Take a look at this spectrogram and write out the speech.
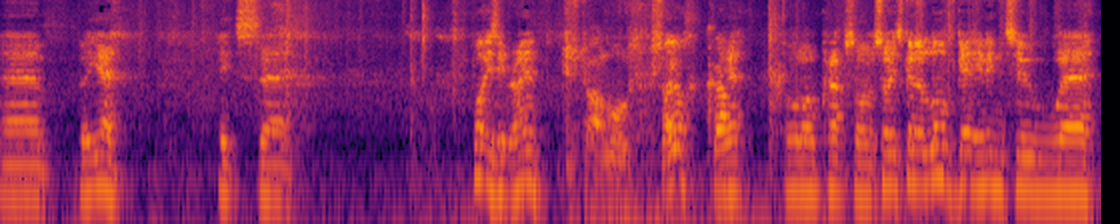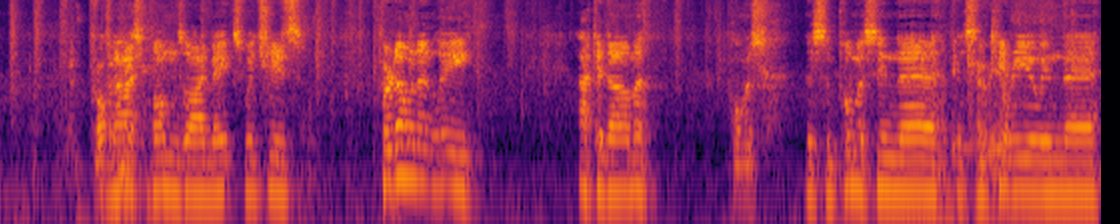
Um, but yeah, it's uh, what is it, Ryan? Just all old soil crap. Yeah, all old crap soil. So it's going to love getting into uh, a nice bonsai mix, which is predominantly akadama. Pumice. There's some pumice in there. And a bit There's some kiryu in there,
